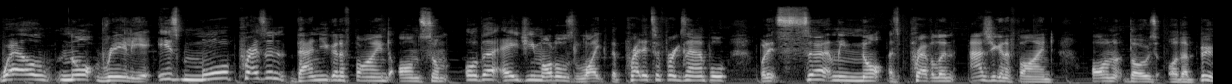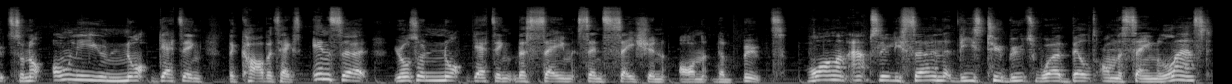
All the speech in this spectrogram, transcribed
Well, not really. It is more present than you're going to find on some other AG models like the Predator, for example, but it's certainly not as prevalent as you're going to find on those other boots. So not only are you not getting the Carbitex insert, you're also not getting the same sensation on the boot. While I'm absolutely certain that these two boots were built on the same last,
